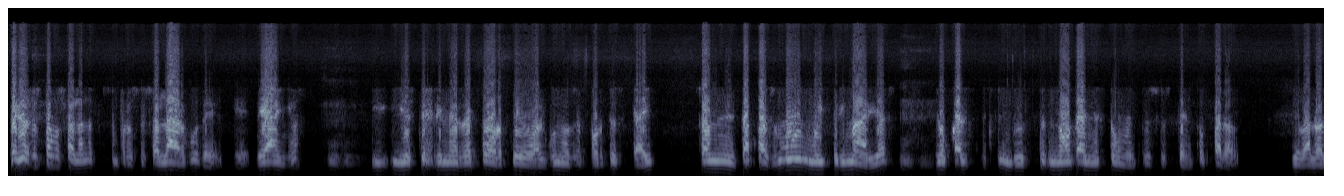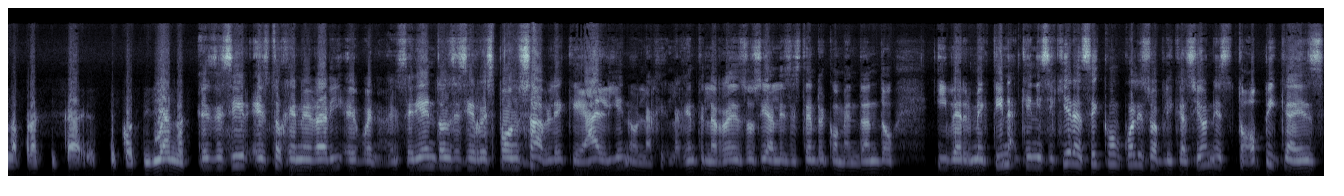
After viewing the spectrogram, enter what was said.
Pero eso estamos hablando que es un proceso largo de, de, años y, y, este primer reporte o algunos reportes que hay son en etapas muy, muy primarias, lo cual sin duda no da en este momento sustento para llevarlo a la práctica este, cotidiana. Es decir, esto generaría, eh, bueno, sería entonces irresponsable que alguien o la, gente en las redes sociales estén recomendando ivermectina, que ni siquiera sé cuál es su aplicación, es tópica, es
